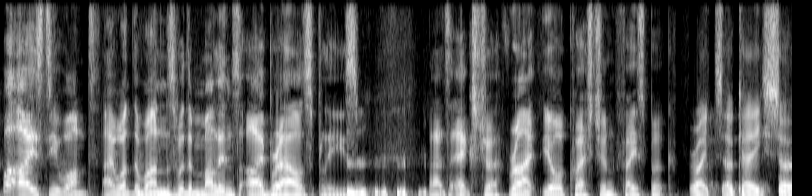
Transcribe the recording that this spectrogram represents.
What eyes do you want? I want the ones with the Mullins eyebrows, please. That's extra. Right, your question, Facebook. Right. Okay. So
